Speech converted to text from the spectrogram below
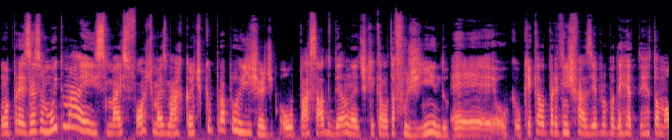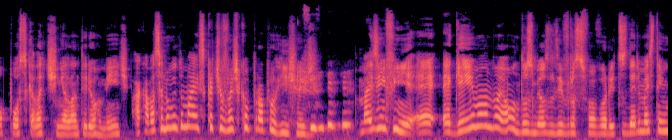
uma presença muito mais, mais forte, mais marcante que o próprio Richard. O passado dela, né? De que, que ela tá fugindo, é, o, o que, que ela pretende fazer para poder retomar o posto que ela tinha lá anteriormente. Acaba sendo muito mais cativante que o próprio Richard. mas enfim, é, é Gaiman não é um dos meus livros favoritos dele, mas tem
